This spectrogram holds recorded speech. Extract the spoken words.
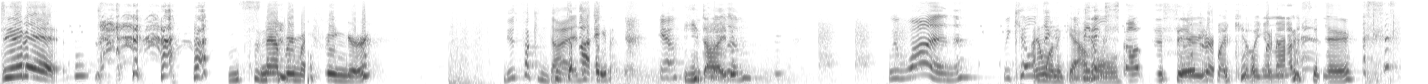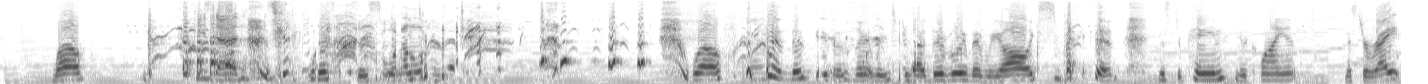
Did it! I'm snapping my finger. Dude fucking died. Died. Yeah, He we died. him. We won! We killed I the- want a We didn't stop this series by killing a man. Today. Well, He's dead. this Well. Certainly turned Well, this case has certainly turned out differently than we all expected. Mr. Payne, your client, Mr. Wright.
